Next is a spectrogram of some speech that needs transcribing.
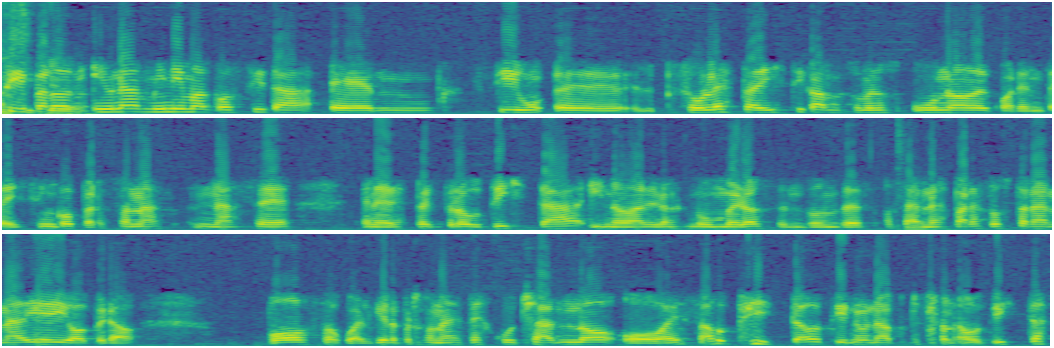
sí, perdón, y una mínima cosita. Eh, eh, según la estadística, más o menos uno de 45 personas nace en el espectro autista y no dan los números, entonces, o sea, no es para asustar a nadie, digo, pero vos o cualquier persona que esté escuchando o es autista o tiene una persona autista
